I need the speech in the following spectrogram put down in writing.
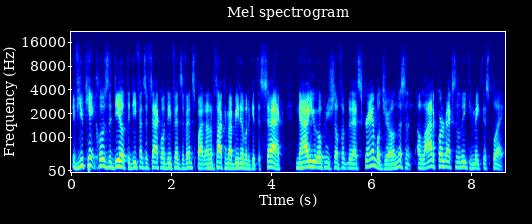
If you can't close the deal at the defensive tackle, defensive end spot, and I'm talking about being able to get the sack, now you open yourself up to that scramble, Joe. And listen, a lot of quarterbacks in the league can make this play.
